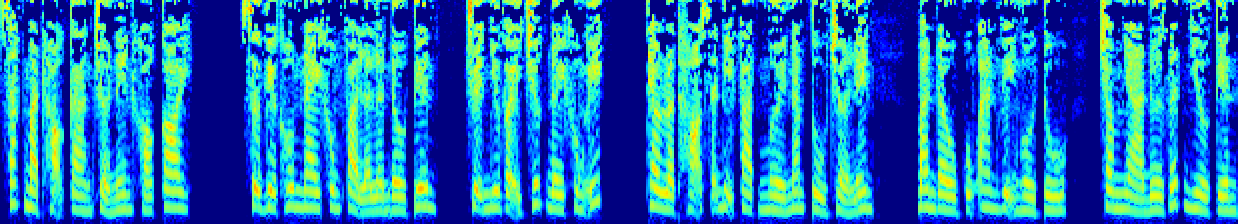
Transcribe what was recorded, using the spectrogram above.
Sắc mặt họ càng trở nên khó coi. Sự việc hôm nay không phải là lần đầu tiên. Chuyện như vậy trước đây không ít. Theo luật họ sẽ bị phạt mười năm tù trở lên. Ban đầu cũng an vị ngồi tù. Trong nhà đưa rất nhiều tiền.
